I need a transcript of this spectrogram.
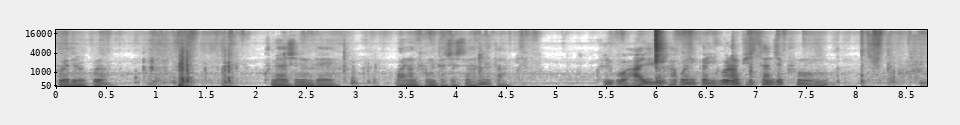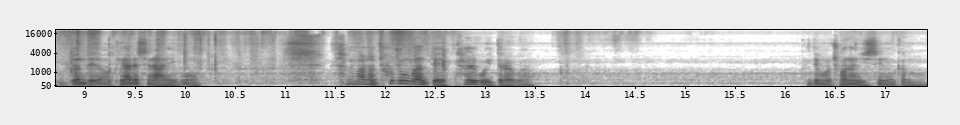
보여드렸고요. 구매하시는데 많은 도움 되셨으면 합니다. 그리고 알리 가보니까 이거랑 비슷한 제품 있던데요. BRS는 아니고 3만원 초중반대 팔고 있더라고요. 근데 뭐 저는 있으니까 뭐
